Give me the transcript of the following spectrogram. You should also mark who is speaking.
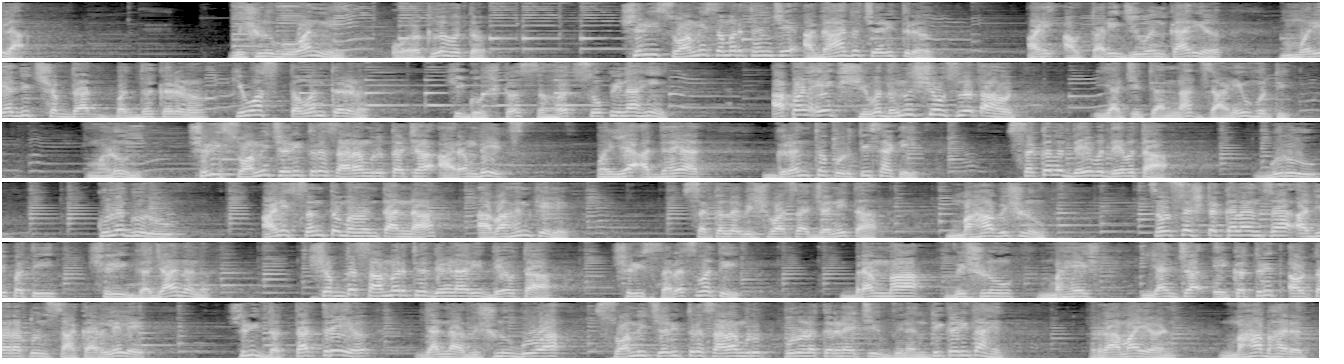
Speaker 1: स्वामीला विष्णुबुवांनी ओळखलं होतं. श्री स्वामी समर्थांचे अगाध चरित्र आणि अवतारी जीवन कार्य मर्यादित शब्दात बद्ध करणं किंवा स्तवन करणं ही गोष्ट सहज सोपी नाही. आपण एक शिवधनुष्य उचलत आहोत याची त्यांना जाणीव होती. म्हणून श्री स्वामी चरित्र सारामृताच्या आरंभीच पहिल्या अध्यायात ग्रंथपूर्तीसाठी सकल देवदेवता गुरु कुलगुरु आणि संत महंतांना आवाहन केले. सकल विश्वाचा जनिता महाविष्णू चौसष्ट कलांचा अधिपती श्री गजानन शब्द सामर्थ्य देणारी देवता श्री सरस्वती ब्रह्मा विष्णू महेश यांच्या एकत्रित अवतारातून साकारलेले श्री दत्तात्रेय यांना विष्णुबुवा स्वामी चरित्र सारामृत पूर्ण करण्याची विनंती करीत आहेत. रामायण महाभारत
